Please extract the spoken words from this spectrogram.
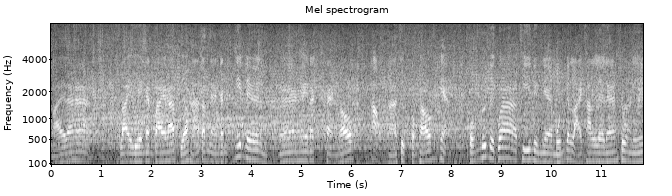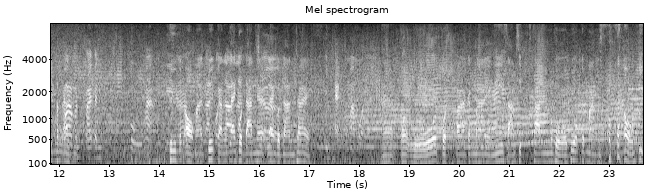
ไปแล้วฮะไล่เรียงกันไปครับ เดี๋ยวหาตำแหน่งกันนิดนึงนะให้นักแข่งเขา4อ้าวหาจุดของเขาเนี่ยผมรู้สึกว่าทีหนึ่งเนี่ยหมุนกันหลายคันเลยนะช่วงนี้มันอาจว่ามันไปเป็น ฝูงอะบางทีคือมันออกมาด้วยกันแรงกดดันฮะแรงกดดันใช่อิมแพคเข้ามาหมดอ่าก็โอ้โหกดปลากันมาอย่างนี้ 30 คันโอ้โหพวกกันมันเอาหนี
